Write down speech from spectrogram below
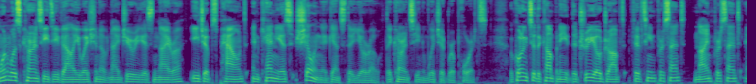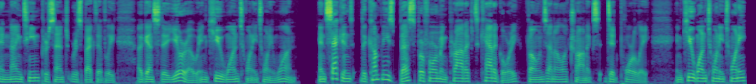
One was currency devaluation of Nigeria's naira, Egypt's pound, and Kenya's shilling against the euro, the currency in which it reports. According to the company, the trio dropped 15%, 9%, and 19% respectively against the euro in Q1 2021. And second, the company's best performing product category, phones and electronics, did poorly. In Q1 2020,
